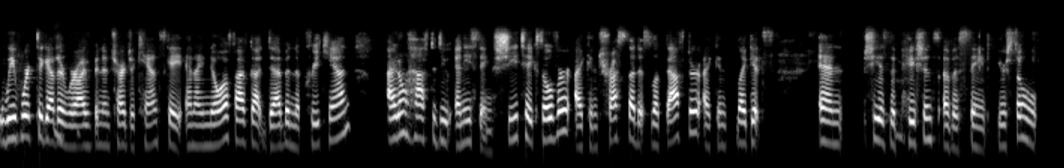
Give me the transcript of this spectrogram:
we've worked together where I've been in charge of CanSkate. And I know if I've got Deb in the pre can, I don't have to do anything. She takes over. I can trust that it's looked after. I can like it's and she is the mm. patience of a saint. You're so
